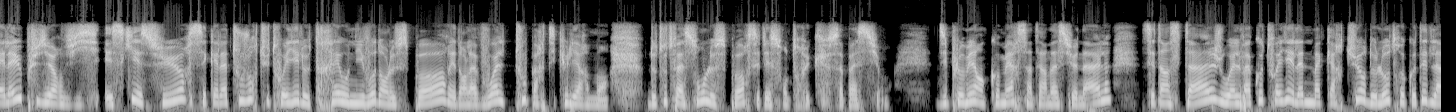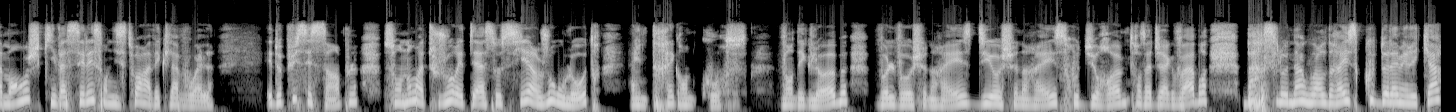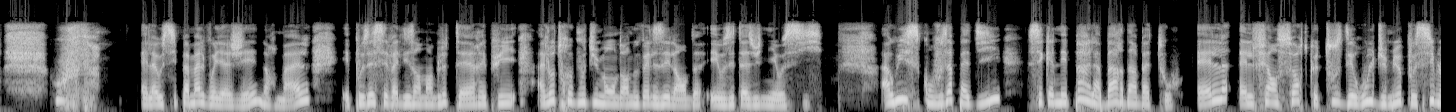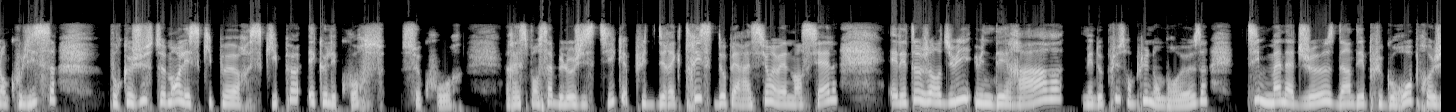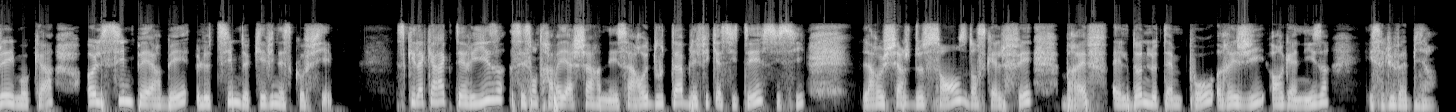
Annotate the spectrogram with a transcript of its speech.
Elle a eu plusieurs vies et ce qui est sûr, c'est qu'elle a toujours tutoyé le très haut niveau dans le sport et dans la voile tout particulièrement. De toute façon, le sport, c'était son truc, sa passion. Diplômée en commerce international, c'est un stage où elle va côtoyer Hélène MacArthur de l'autre côté de la Manche qui va sceller son histoire avec la voile. Et depuis, c'est simple, son nom a toujours été associé un jour ou l'autre à une très grande course. Vendée Globe, Volvo Ocean Race, The Ocean Race, Route du Rhum, Transat Jacques Vabre, Barcelona World Race, Coupe de l'América. Ouf, elle a aussi pas mal voyagé, normal, et posé ses valises en Angleterre, et puis à l'autre bout du monde, en Nouvelle-Zélande et aux États-Unis aussi. Ah oui, ce qu'on vous a pas dit, c'est qu'elle n'est pas à la barre d'un bateau. Elle, elle fait en sorte que tout se déroule du mieux possible en coulisses pour que justement les skippers skippent et que les courses secours. Responsable logistique, puis directrice d'opérations événementielles, elle est aujourd'hui une des rares, mais de plus en plus nombreuses, team manageuse d'un des plus gros projets IMOCA, All Sim PRB, le team de Kevin Escoffier. Ce qui la caractérise, c'est son travail acharné, sa redoutable efficacité, si si, la recherche de sens dans ce qu'elle fait. Bref, elle donne le tempo, régit, organise, et ça lui va bien.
